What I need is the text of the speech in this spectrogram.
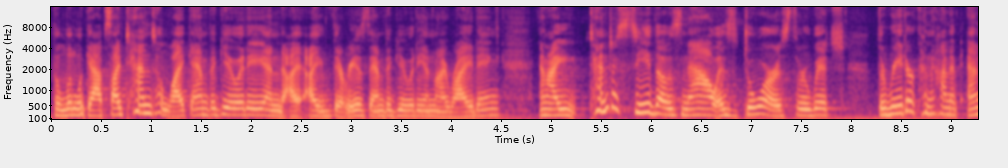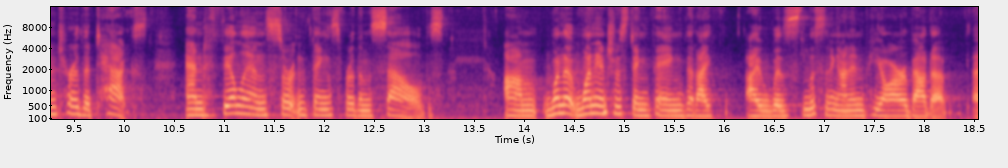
the little gaps. I tend to like ambiguity, and I, I, there is ambiguity in my writing. And I tend to see those now as doors through which the reader can kind of enter the text and fill in certain things for themselves. Um, one, uh, one interesting thing that I, I was listening on NPR about, uh, uh,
